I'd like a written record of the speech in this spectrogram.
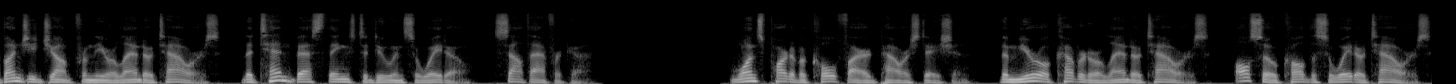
Bungee jump from the Orlando Towers, the 10 best things to do in Soweto, South Africa. Once part of a coal fired power station, the mural covered Orlando Towers, also called the Soweto Towers,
